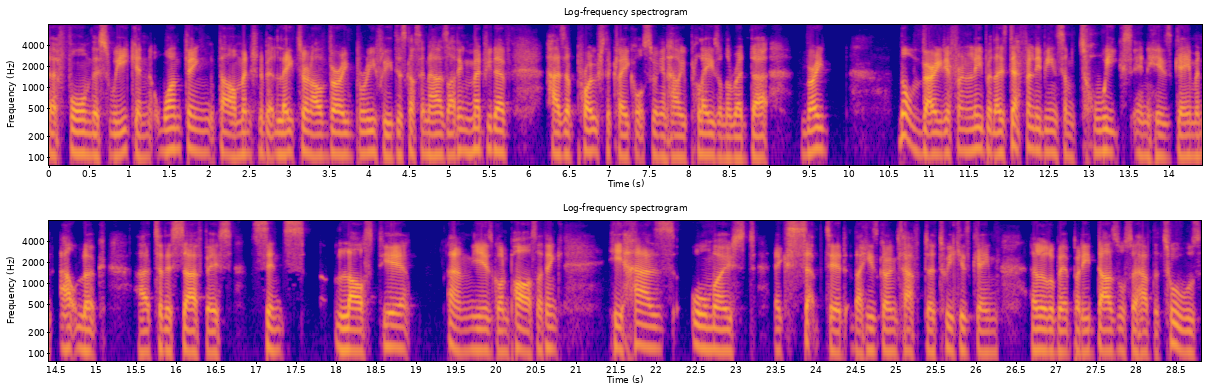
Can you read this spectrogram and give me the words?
their form this week. And one thing that I'll mention a bit later, and I'll very briefly discuss it now, is I think Medvedev has approached the clay court swing and how he plays on the red dirt very, not very differently, but there's definitely been some tweaks in his game and outlook uh, to this surface since last year and years gone past. I think he has almost accepted that he's going to have to tweak his game a little bit, but he does also have the tools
